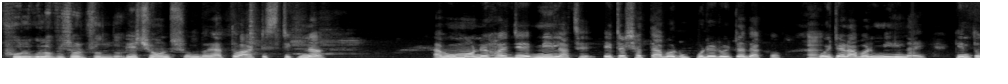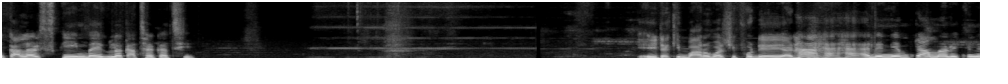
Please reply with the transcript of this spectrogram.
ফুলগুলো ভীষণ সুন্দর। ভীষণ সুন্দর এত আর্টিস্টিক না। এবং মনে হয় যে মিল আছে। এটার সাথে আবার উপরের ওইটা দেখো হ্যাঁ। ওইটার আবার মিল নাই। কিন্তু কালার স্কিম বা এগুলো কাছাকাছি। এটা কি বারো বার্ষিক ফোটে হ্যাঁ হ্যাঁ হ্যাঁ অ্যাডেনিয়ামটা আমার এখানে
